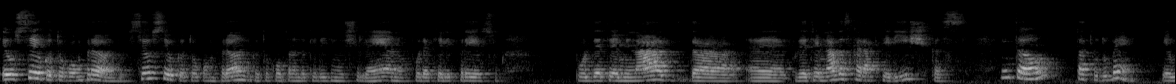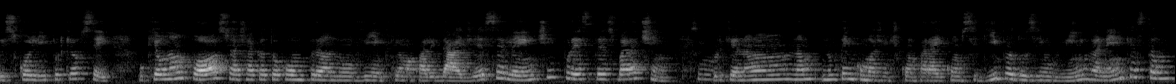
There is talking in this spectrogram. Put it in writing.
eu sei o que eu estou comprando. Se eu sei o que eu estou comprando, que eu estou comprando aquele vinho chileno por aquele preço, por determinada, é, por determinadas características, então tá tudo bem. Eu escolhi porque eu sei. O que eu não posso é achar que eu estou comprando um vinho que tem uma qualidade excelente por esse preço baratinho. Sim. Porque não, não, não tem como a gente comparar e conseguir produzir um vinho, não é nem questão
